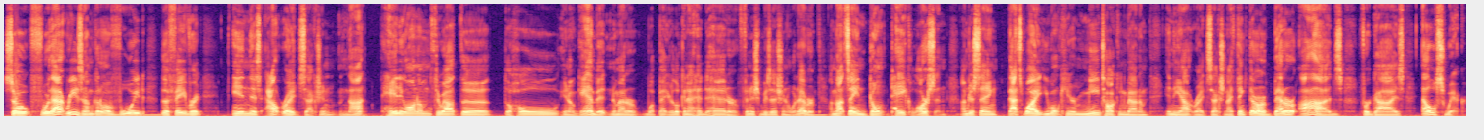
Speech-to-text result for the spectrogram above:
So, for that reason, I'm going to avoid the favorite in this outright section, not hating on him throughout the the whole, you know, gambit, no matter what bet you're looking at head to head or finishing position or whatever. I'm not saying don't take Larson. I'm just saying that's why you won't hear me talking about him in the outright section. I think there are better odds for guys elsewhere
